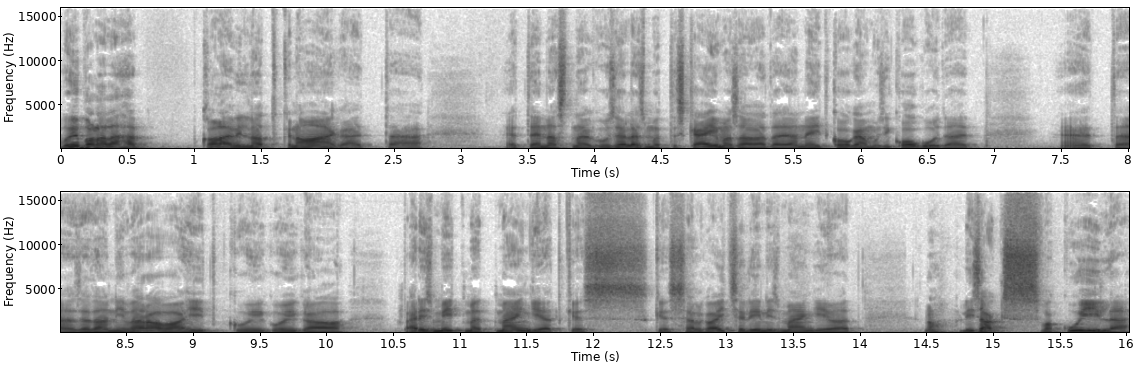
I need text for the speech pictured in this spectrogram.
võib-olla läheb Kalevil natukene aega, et, et ennast nagu selles mõttes käima saada ja neid kogemusi koguda, et, et seda nii väravahid kui, kui ka päris mitmed mängijad, kes, kes seal kaitseliinis mängivad. noh, lisaks Vakuile,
